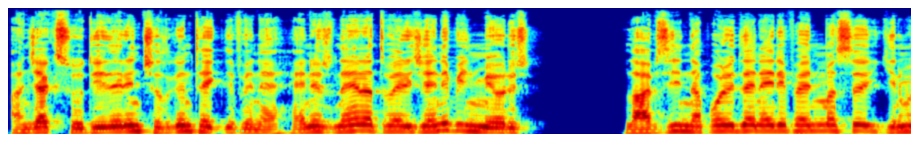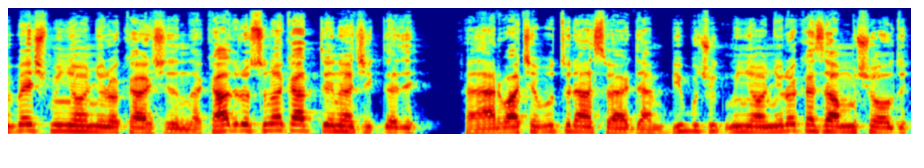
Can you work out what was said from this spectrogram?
Ancak Suudilerin çılgın teklifine henüz ne yanıt vereceğini bilmiyoruz. Leipzig Napoli'den Elif Elmas'ı 25 milyon euro karşılığında kadrosuna kattığını açıkladı. Fenerbahçe bu transferden 1,5 milyon euro kazanmış oldu.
